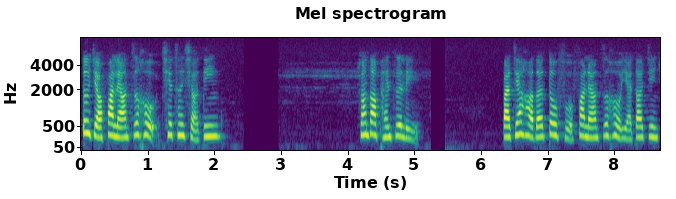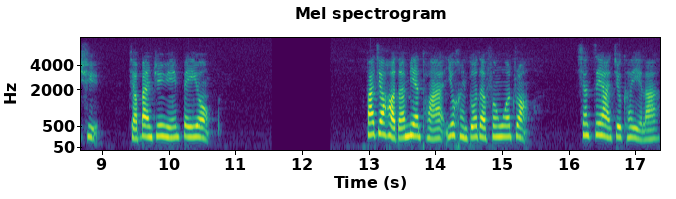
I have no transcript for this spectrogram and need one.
豆角放凉之后切成小丁，装到盆子里。把煎好的豆腐放凉之后也倒进去，搅拌均匀备用。发酵好的面团有很多的蜂窝状，像这样就可以了。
